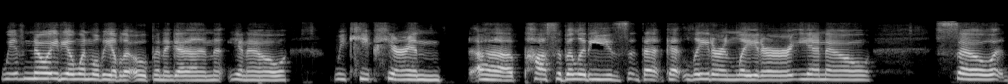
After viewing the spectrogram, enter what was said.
We have no idea when we'll be able to open again. You know, we keep hearing uh, possibilities that get later and later. You know, so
